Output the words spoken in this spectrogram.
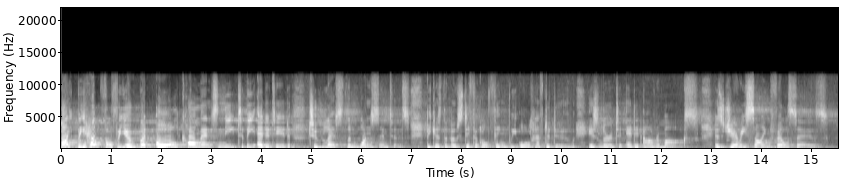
might be helpful for you? But all comments need to be edited to less than one sentence because the most difficult thing we all have to do is learn to edit our remarks. As Jerry Seinfeld says,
